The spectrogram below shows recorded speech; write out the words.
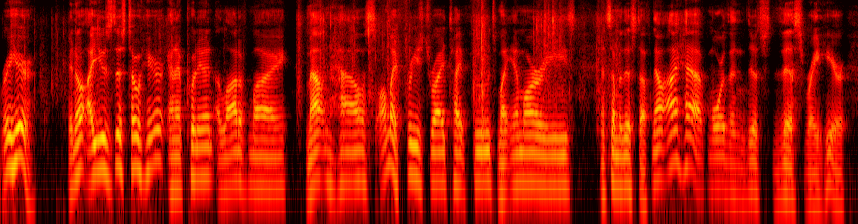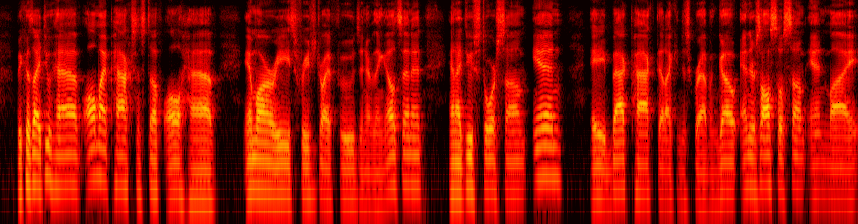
right here. You know, I use this tote here and I put in a lot of my Mountain House, all my freeze-dried type foods, my MREs, and some of this stuff. Now, I have more than just this right here because I do have all my packs and stuff all have MREs, freeze-dried foods, and everything else in it. And I do store some in a backpack that I can just grab and go. And there's also some in my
